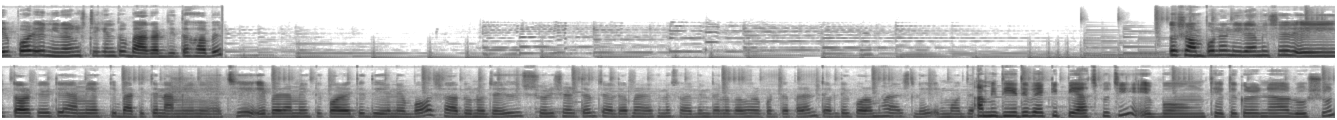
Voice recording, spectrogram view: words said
এরপর এই নিরামিষটি কিন্তু বাগার দিতে হবে। তো সম্পূর্ণ নিরামিষের এই তরকারিটি আমি একটি বাটিতে নামিয়ে নিয়েছি। এবার আমি একটি কড়াইতে দিয়ে নেব স্বাদ অনুযায়ী সরিষার তেল। চাইলে আপনারা এখানে সয়াবিন তেলও ব্যবহার করতে পারেন। তেলটি গরম হয়ে আসলে এর মধ্যে আমি দিয়ে দেবো একটি পেঁয়াজ কুচি এবং থেতে করে নেওয়া রসুন।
